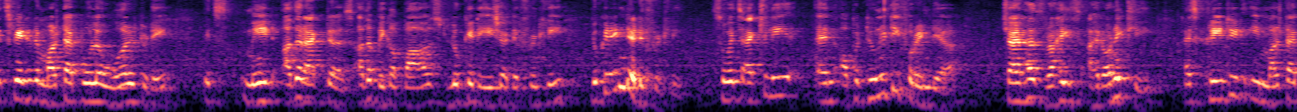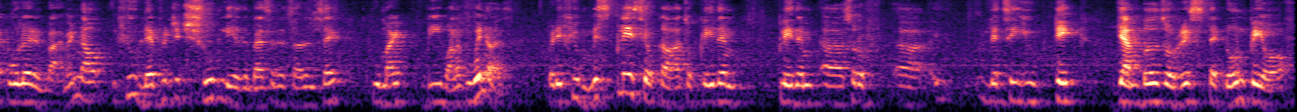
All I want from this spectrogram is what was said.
It's created a multipolar world today. It's made other actors, other bigger powers look at Asia differently, look at India differently. So it's actually an opportunity for India. China's rise, ironically, has created a multipolar environment. Now, if you leverage it shrewdly, as Ambassador Saran said, you might be one of the winners. But if you misplace your cards or play them, play them uh, sort of, uh, let's say you take gambles or risks that don't pay off,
